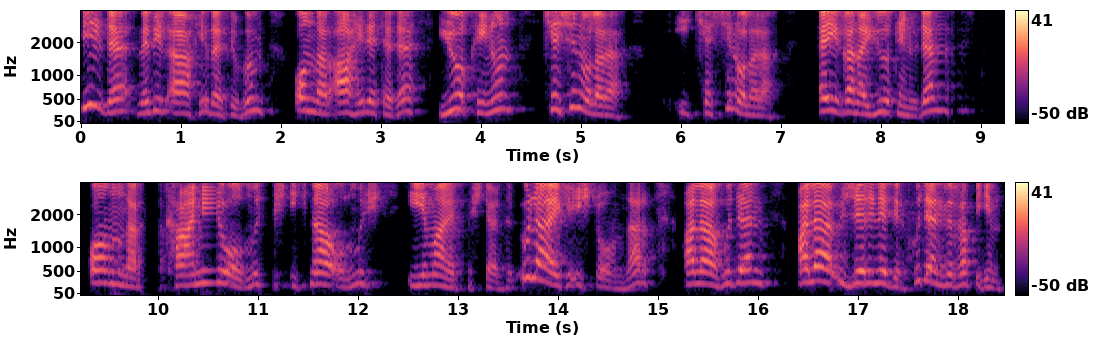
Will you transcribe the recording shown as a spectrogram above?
Bir de ve bil ahiretihum onlar ahirete de yuqinun kesin olarak kesin olarak eygana yuqinüden onlar kani olmuş, ikna olmuş, iman etmişlerdir. Ulaike işte onlar ala huden ala üzerinedir. Huden min Rabbihim.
